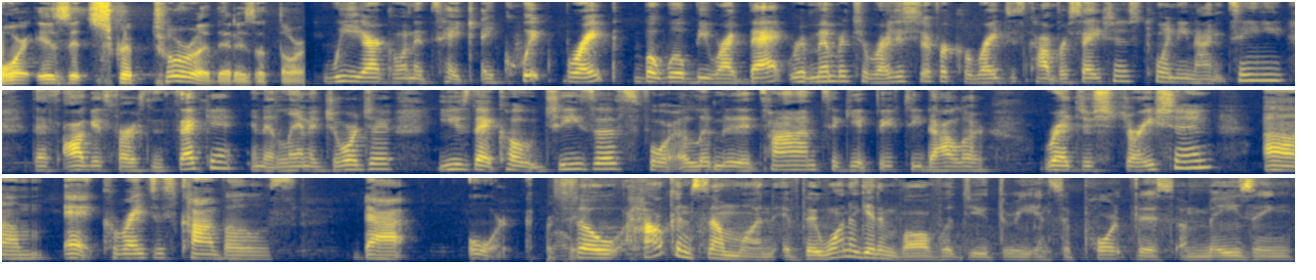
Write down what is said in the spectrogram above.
or is it scriptura that is authority? We are going to take a quick break, but we'll be right back. Remember to register for Courageous Conversations 2019. That's August 1st and 2nd in Atlanta, Georgia. Use that code Jesus for a limited time to get $50 registration um, at courageousconvos.org. So, how can someone, if they want to get involved with Jude 3 and support this amazing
